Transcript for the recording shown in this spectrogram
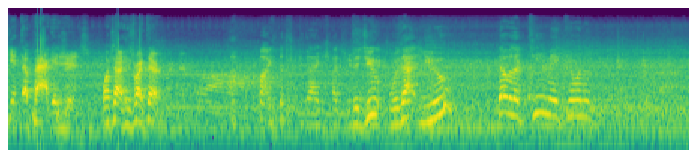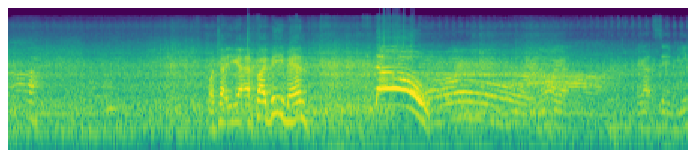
Get the packages. Watch out, he's right there. Did you? Was that you? That was a teammate killing him. Watch out, you got FIB, man. No! Oh, no, I got, I got Sam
